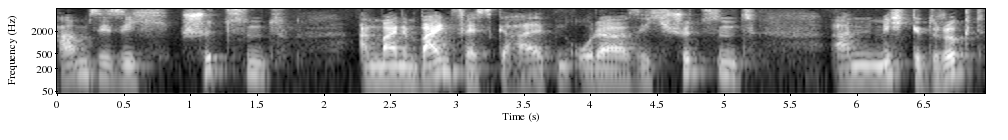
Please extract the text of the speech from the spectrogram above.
haben sie sich schützend an meinem Bein festgehalten oder sich schützend an mich gedrückt,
